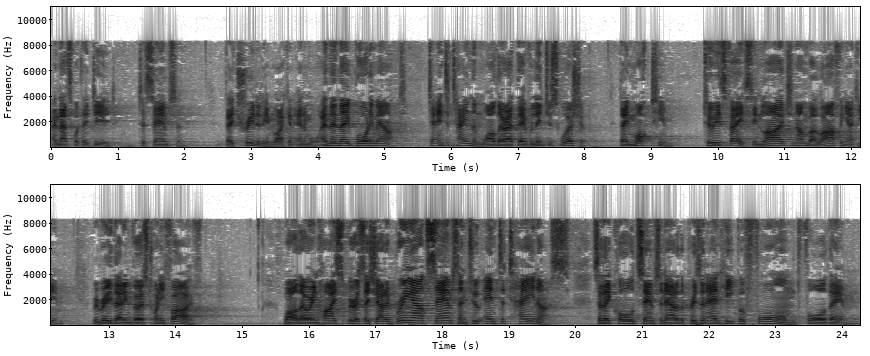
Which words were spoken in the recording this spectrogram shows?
And that's what they did to Samson. They treated him like an animal. And then they brought him out to entertain them while they're at their religious worship. They mocked him to his face in large number, laughing at him. We read that in verse 25. While they were in high spirits, they shouted, Bring out Samson to entertain us. So they called Samson out of the prison and he performed for them.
